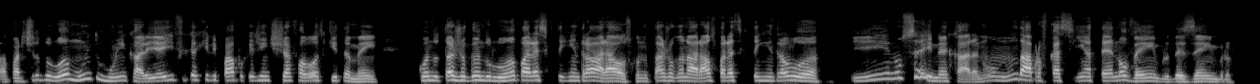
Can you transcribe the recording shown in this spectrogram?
a partida do Luan é muito ruim, cara. E aí fica aquele papo que a gente já falou aqui também. Quando tá jogando o Luan, parece que tem que entrar o Arauz. Quando tá jogando Arauz, parece que tem que entrar o Luan. E não sei, né, cara? Não, não dá para ficar assim até novembro, dezembro.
